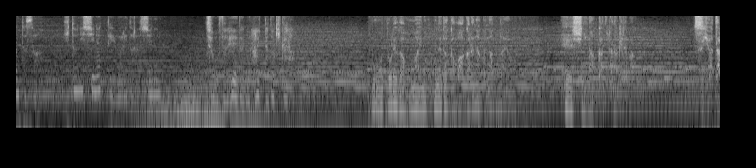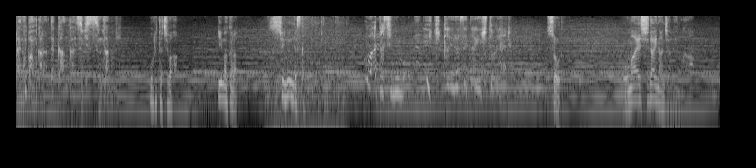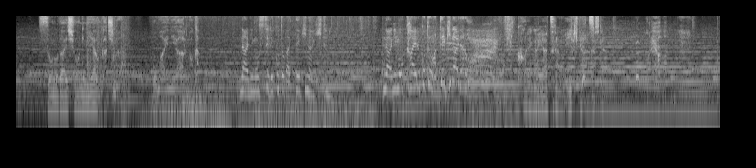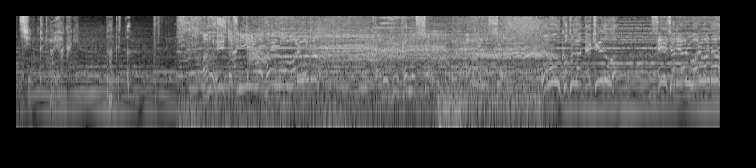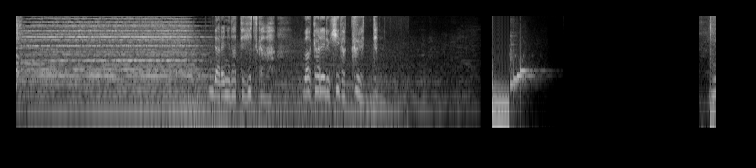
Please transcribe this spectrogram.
あんたさ人に死ねって言われたら死ぬの。調査兵団に入った時から。もうどれがお前の骨だか分からなくなったよ。兵士になんかならなければ次は誰の番かなんて考えずに済んだのに。俺たちは今から死ぬんですか？私にも生き返らせたい人がいる。そうだ。お前次第なんじゃねえの？かその代償に見合う価値がお前にあるのか。何も捨てることができない人に何も変えることはできないだろう。これが奴らの生きた証だ。俺は人類の役に立てた。あの兵士たちに意味を与えるのは我々だ。あの勇敢な死者哀れな死者思うことができるのは聖者である我々だ誰にだっていつかは別れる日が来るって「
